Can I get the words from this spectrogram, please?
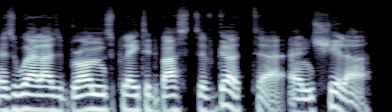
as well as bronze plated busts of Goethe and Schiller.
